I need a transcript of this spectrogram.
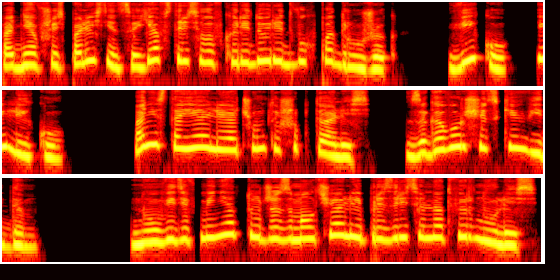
Поднявшись по лестнице, я встретила в коридоре двух подружек, Вику и Лику. Они стояли и о чем-то шептались, заговорщицким видом. Но, увидев меня, тут же замолчали и презрительно отвернулись.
